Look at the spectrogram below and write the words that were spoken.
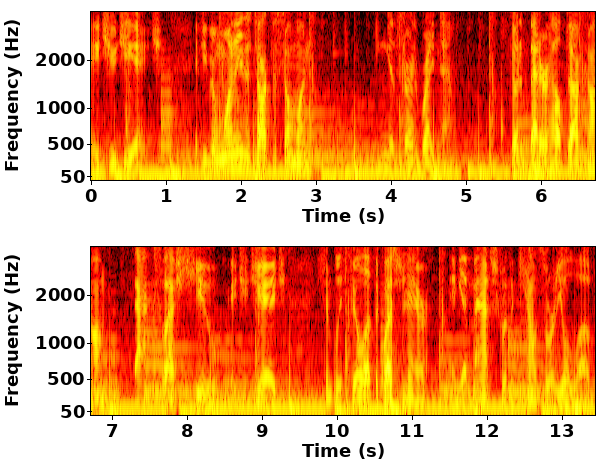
H U G H. If you've been wanting to talk to someone, you can get started right now. Go to betterhelp.com backslash Hugh, H U G H. Simply fill out the questionnaire and get matched with a counselor you'll love.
